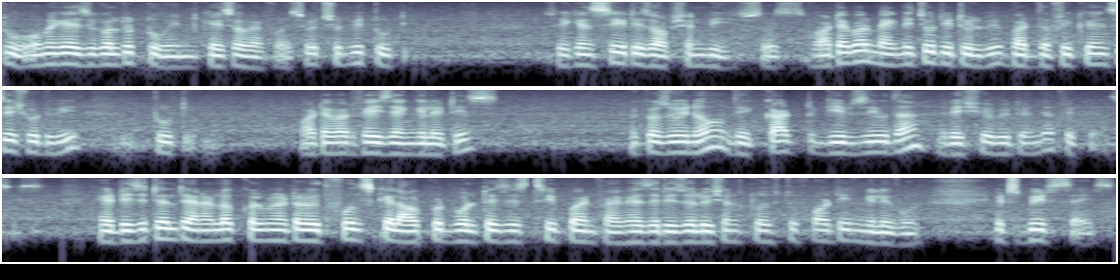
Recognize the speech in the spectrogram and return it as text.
2 omega is equal to 2 in case of fy so it should be 2t so you can see it is option b. So whatever magnitude it will be but the frequency should be 2t whatever phase angle it is because we know the cut gives you the ratio between the frequencies. A digital to analog collimator with full scale output voltage is 3.5 has a resolution close to 14 millivolt. Its bit size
